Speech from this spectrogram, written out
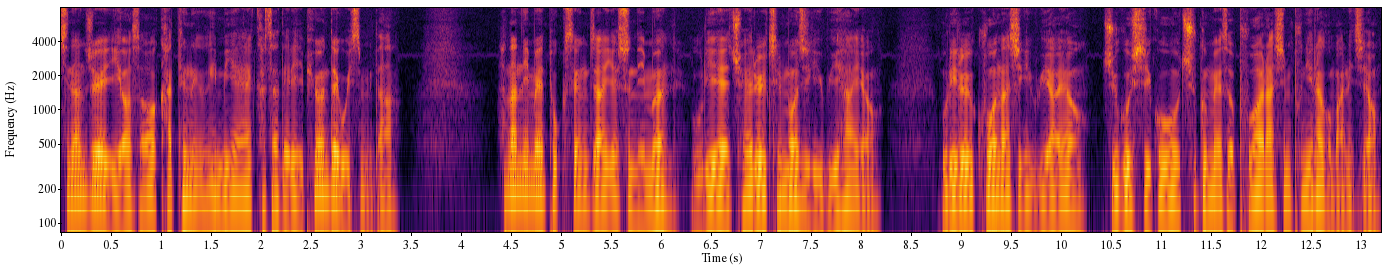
지난주에 이어서 같은 의미의 가사들이 표현되고 있습니다. 하나님의 독생자 예수님은 우리의 죄를 짊어지기 위하여 우리를 구원하시기 위하여 죽으시고 죽음에서 부활하신 분이라고 말이죠.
